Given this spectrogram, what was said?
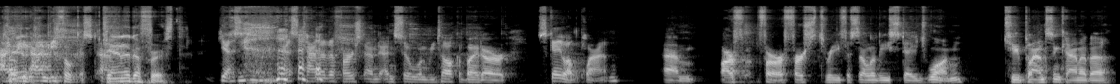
And, be, and, be, focused. Canada first. Yes, yes, Canada first. And, and so when we talk about our scale up plan, um, our, for our first three facilities, stage one, two plants in Canada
